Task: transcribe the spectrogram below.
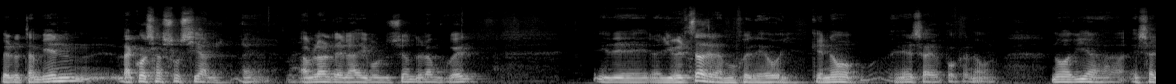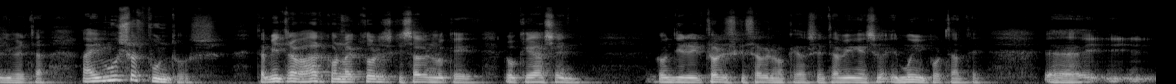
pero también la cosa social, ¿eh? hablar de la evolución de la mujer y de la libertad de la mujer de hoy, que no, en esa época no, no había esa libertad. Hay muchos puntos. También trabajar con actores que saben lo que, lo que hacen, con directores que saben lo que hacen, también es, es muy importante. Eh,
